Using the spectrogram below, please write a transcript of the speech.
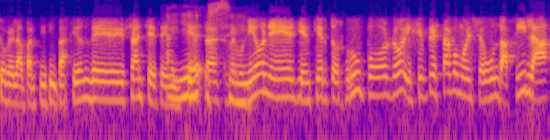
sobre la participación de Sánchez en ciertas reuniones y en ciertos grupos, ¿no? Y siempre está como en segunda fila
